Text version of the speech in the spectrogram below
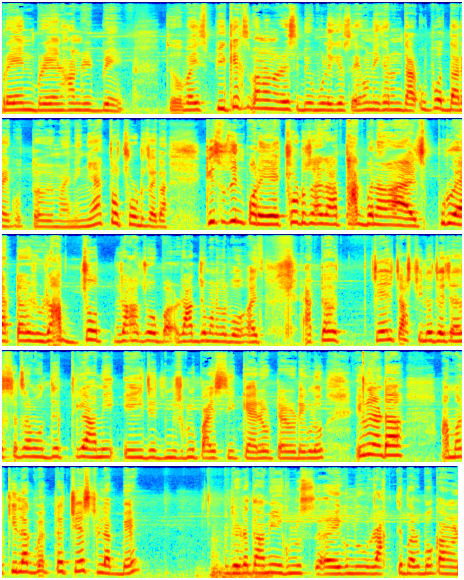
ব্রেন ব্রেন হান্ড্রেড ব্রেন তো ভাই পিকেক্স বানানোর রেসিপি ভুলে গেছে। এখন এখানে উপর দাঁড়াই করতে হবে মাইনিং এত ছোট জায়গা। কিছুদিন পরে ছোট জায়গা থাকবে না গাইজ পুরো একটা রাজ্য রাজ্য রাজ্য মানে বলব গাইজ একটা যে চাষ ছিল, যে চাষটার মধ্যে থেকে আমি এই যে জিনিসগুলো পাইছি ক্যারোট ট্যারোট এগুলো। এগুলো একটা আমার কি লাগবে? একটা চেস্ট লাগবে। যেটাতে আমি এগুলো এগুলো রাখতে পারব, কারণ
